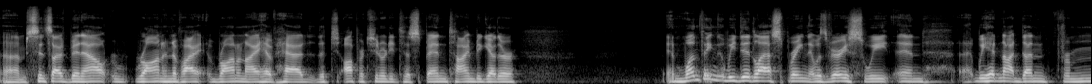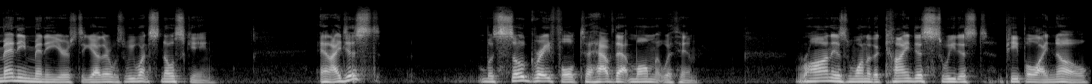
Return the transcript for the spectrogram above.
Um, since I've been out, Ron and, I, Ron and I have had the opportunity to spend time together and one thing that we did last spring that was very sweet and we had not done for many, many years together was we went snow skiing. And I just was so grateful to have that moment with him. Ron is one of the kindest, sweetest people I know,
